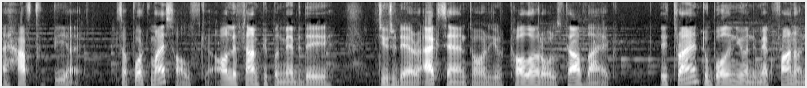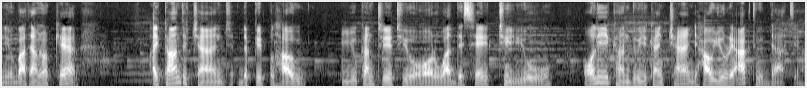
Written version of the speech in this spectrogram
I have to be uh, support myself. Only some people maybe they due to their accent or your color or stuff like they trying to bully you and make fun on you but i'm not care I can't change the people how you can treat you or what they say to you. All you can do, you can change how you react with that. Yeah.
